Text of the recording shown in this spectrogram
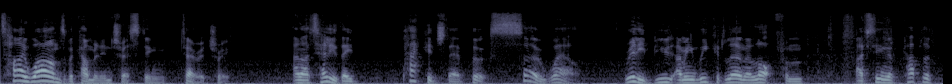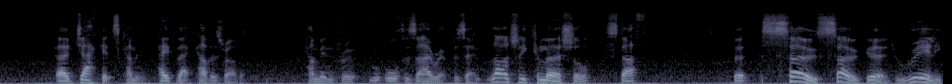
Taiwan's become an interesting territory. And I tell you, they package their books so well. Really beautiful. I mean, we could learn a lot from. I've seen a couple of uh, jackets come in, paperback covers rather, come in for authors I represent. Largely commercial stuff, but so, so good. Really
